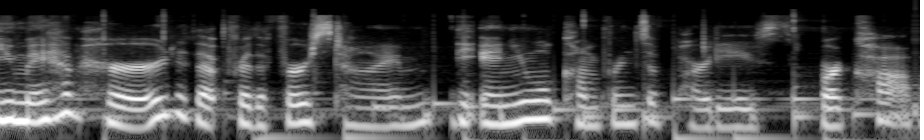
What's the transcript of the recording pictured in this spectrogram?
You may have heard that for the first time, the annual Conference of Parties, or COP,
